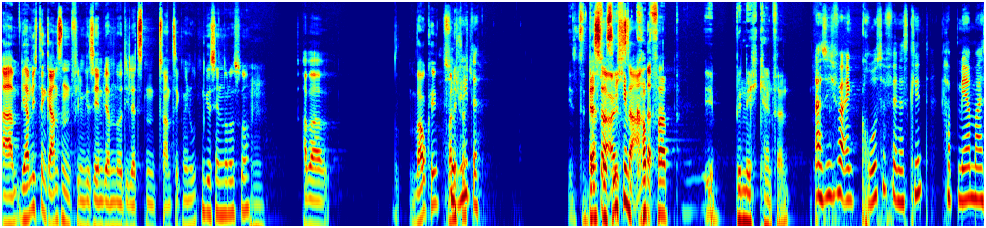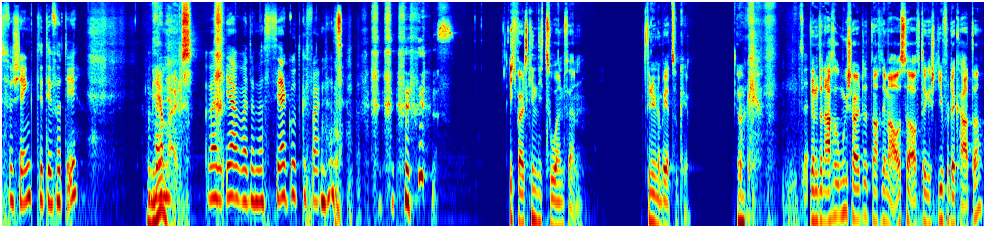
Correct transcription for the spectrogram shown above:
Ähm, wir haben nicht den ganzen Film gesehen, wir haben nur die letzten 20 Minuten gesehen oder so. Mhm. Aber war okay. War nicht schlecht. Solide. Das, Besser was ich im Kopf habe, bin ich kein Fan. Also ich war ein großer Fan als Kind, habe mehrmals verschenkt die DVD, Weil- Mehrmals. weil ja, weil er mir sehr gut gefallen hat. Ich war als Kind nicht so ein Fan. Finde ihn aber jetzt okay. Okay. Wir haben danach umgeschaltet, nachdem er aus war, auf der gestiefelte Kater.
